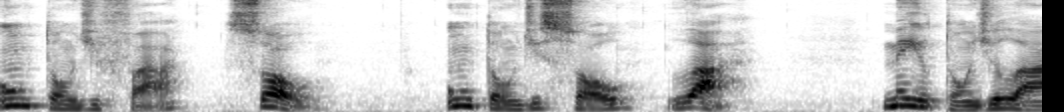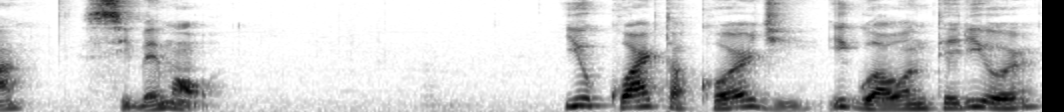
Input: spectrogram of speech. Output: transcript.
Um tom de Fá, Sol. Um tom de Sol, Lá. Meio tom de Lá, Si bemol. E o quarto acorde, igual ao anterior,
